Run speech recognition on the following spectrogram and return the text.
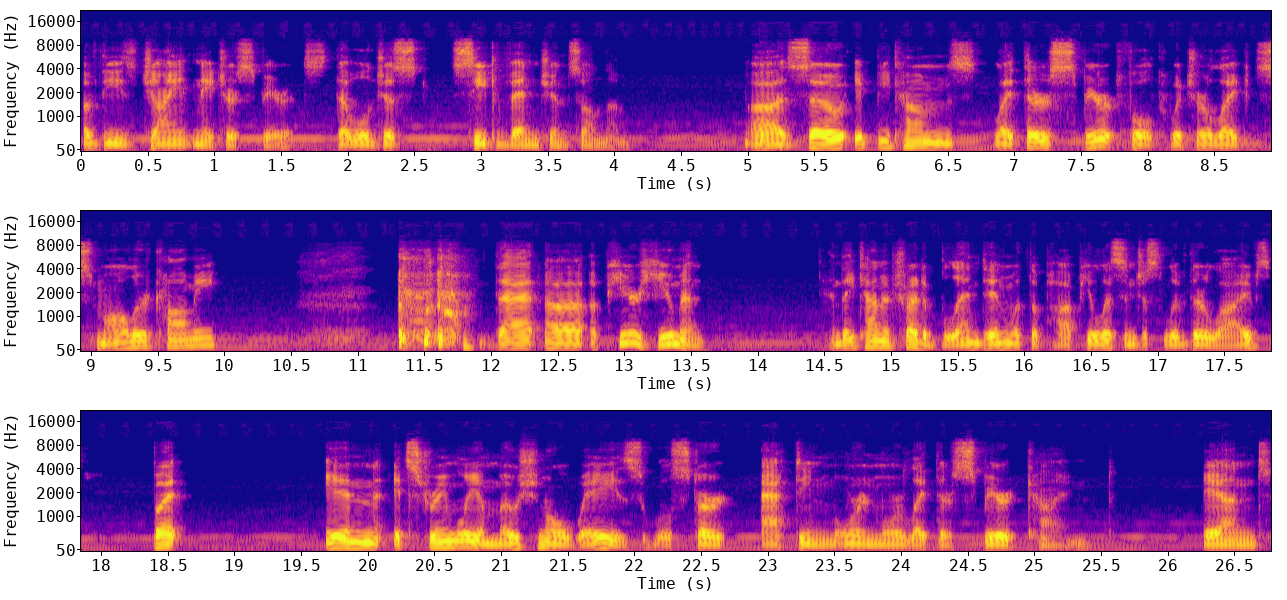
of these giant nature spirits that will just seek vengeance on them. Uh, so it becomes like there's spirit folk, which are like smaller kami that uh, appear human, and they kind of try to blend in with the populace and just live their lives, but in extremely emotional ways will start acting more and more like their spirit kind, and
